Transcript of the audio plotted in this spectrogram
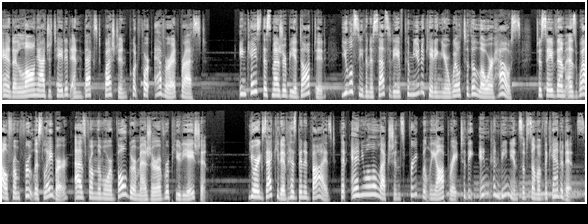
and a long agitated and vexed question put forever at rest. In case this measure be adopted, you will see the necessity of communicating your will to the lower house to save them as well from fruitless labor as from the more vulgar measure of repudiation. Your executive has been advised that annual elections frequently operate to the inconvenience of some of the candidates.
